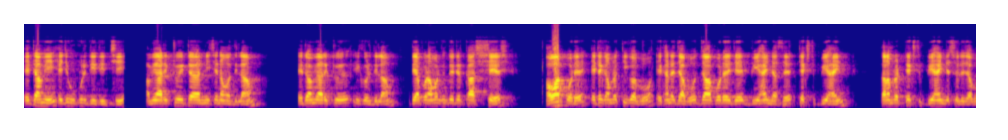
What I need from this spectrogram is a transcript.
এটা আমি এই যে উপরে দিয়ে দিচ্ছি। আমি আরেকটু এটা নিচে নামা দিলাম। এটা আমি আরেকটু ই করে দিলাম। দেওয়ার পরে আমার কিন্তু এটার কাজ শেষ। হওয়ার পরে এটাকে আমরা কি করব? এখানে যাব। যাওয়ার পরে যে বিহাইন্ড আছে টেক্সট বিহাইন্ড তাহলে আমরা টেক্সট বিহাইন্ডে চলে যাব।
